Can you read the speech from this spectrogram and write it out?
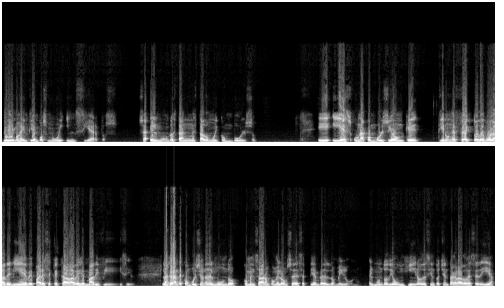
vivimos en tiempos muy inciertos. O sea, el mundo está en un estado muy convulso. Y, es una convulsión que tiene un efecto de bola de nieve. Parece que cada vez es más difícil. Las grandes convulsiones del mundo comenzaron con el 11 de septiembre del 2001. El mundo dio un giro de 180 grados ese día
